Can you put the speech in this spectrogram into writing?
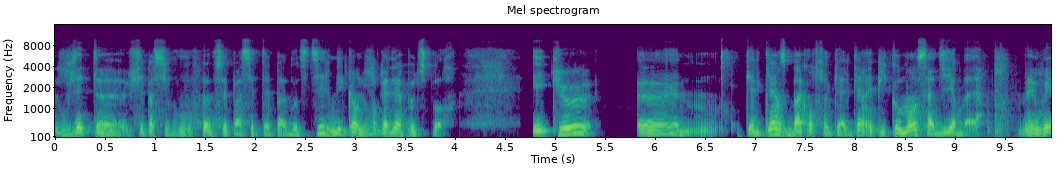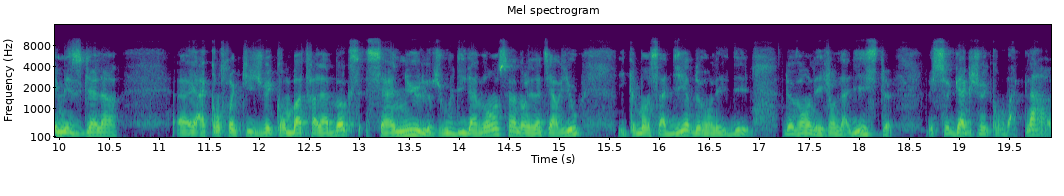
vous êtes, euh, je ne sais pas si vous, c'est pas, c'est peut-être pas votre style, mais quand vous regardez un peu de sport et que quelqu'un se bat contre quelqu'un et puis commence à dire bah, Mais oui, mais ce gars-là, à contre qui je vais combattre à la boxe, c'est un nul. Je vous le dis d'avance hein, dans les interviews. Il commence à dire devant les, devant les journalistes Mais ce gars que je vais combattre là,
